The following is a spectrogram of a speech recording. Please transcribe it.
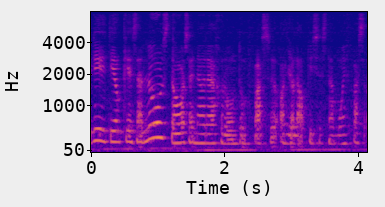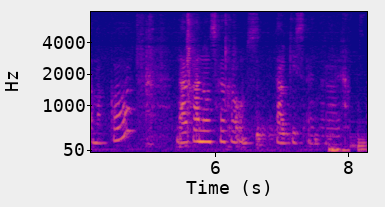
Hierdie deeltjie is nou los, daar is hy nou reg rondom vas, so al jou lappies is nou mooi vas aan mekaar. Nou gaan ons gou-gou ons toutjies inryg.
